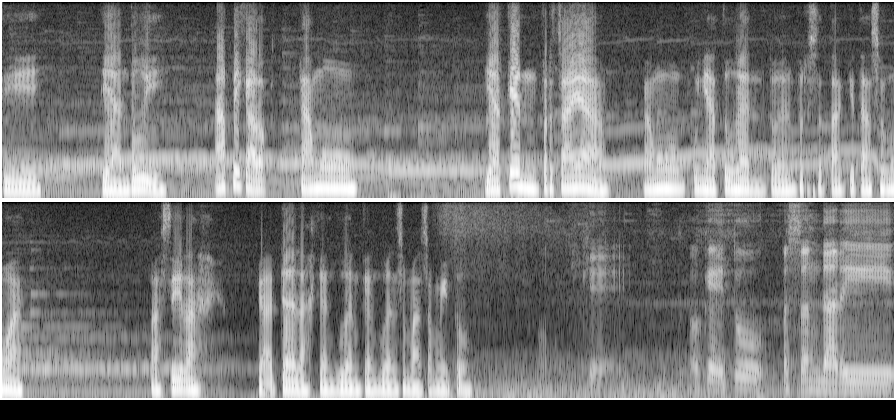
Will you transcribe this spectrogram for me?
di dihantui tapi kalau kamu yakin percaya kamu punya Tuhan Tuhan berserta kita semua pastilah gak ada lah gangguan-gangguan semacam itu. Oke, itu pesan dari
